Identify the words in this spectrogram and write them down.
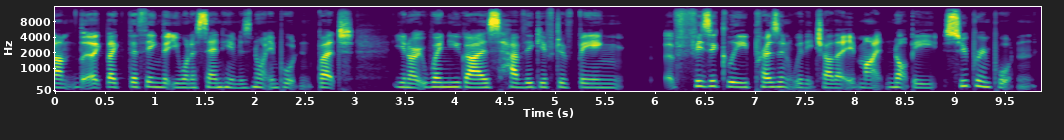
um like like the thing that you want to send him is not important, but you know, when you guys have the gift of being physically present with each other, it might not be super important,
